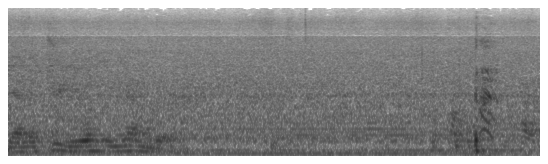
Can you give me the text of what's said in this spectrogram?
两个距离都是一样的。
